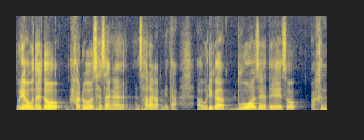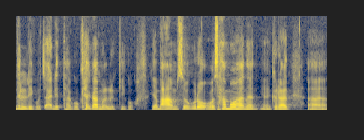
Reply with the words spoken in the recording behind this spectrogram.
우리가 오늘도 하루 세상을 살아갑니다. 아, 우리가 무엇에 대해서 흔들리고 짜릿하고 쾌감을 느끼고 마음속으로 사모하는 예, 그러한 아,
